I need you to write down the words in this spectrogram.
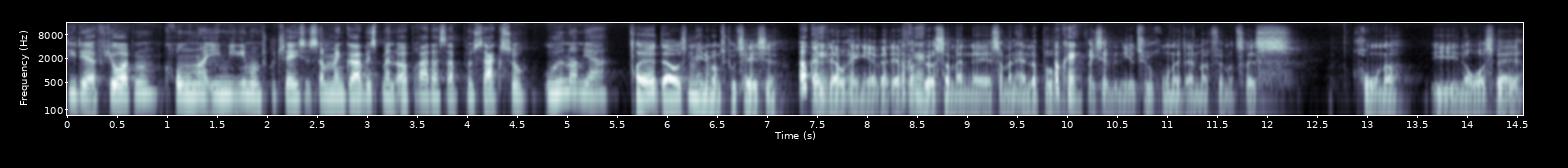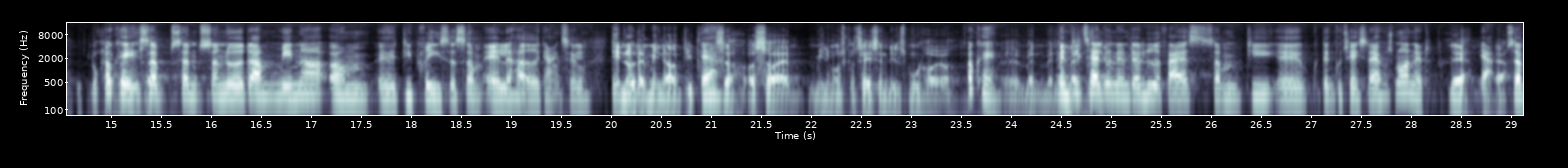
de der 14 kroner i minimumskvotage, som man gør, hvis man opretter sig på Saxo udenom jer. Øh, der er også en minimumskvotage, Okay. alt afhængig af, hvad det er for Okay. en børs, som man, øh, som man handler på. Okay. For eksempel 29 kroner i Danmark, 65 kroner i Norge og Sverige. lokalt. Okay, så, så, så noget, der minder om øh, de priser, som alle har adgang til. Det er noget, der minder om de Ja. priser, og så er minimumskortage en lille smule højere. Okay. Øh, men, men, Men de tal, du nævnte, der lyder faktisk som de, øh, den kortage, der er hos Nordnet. Ja, ja. ja. Så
